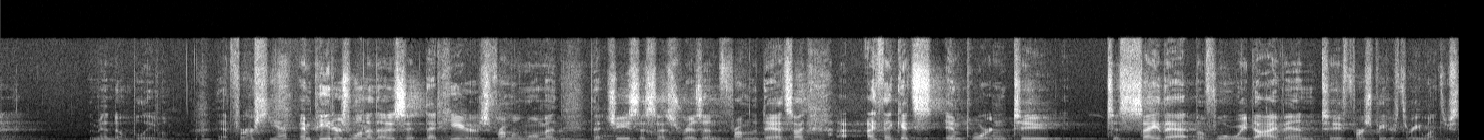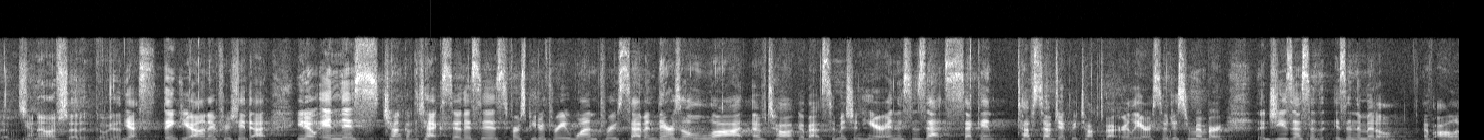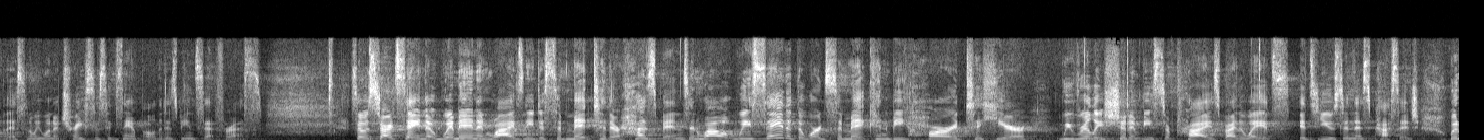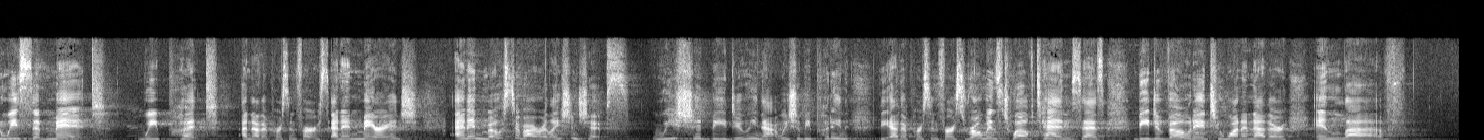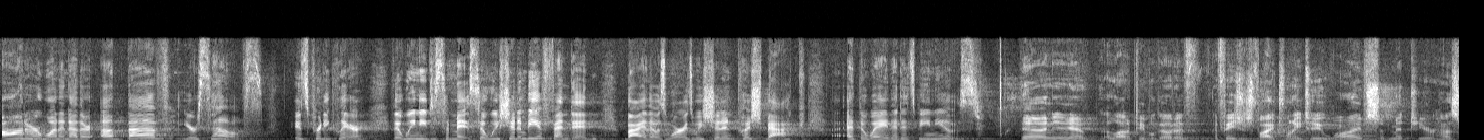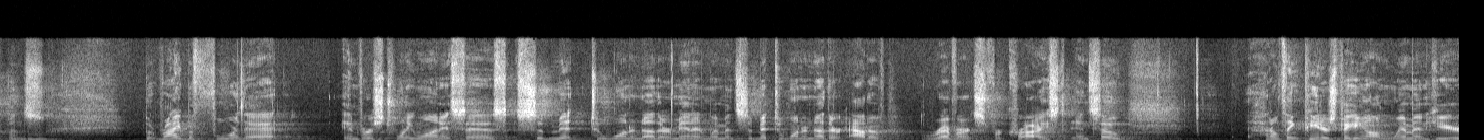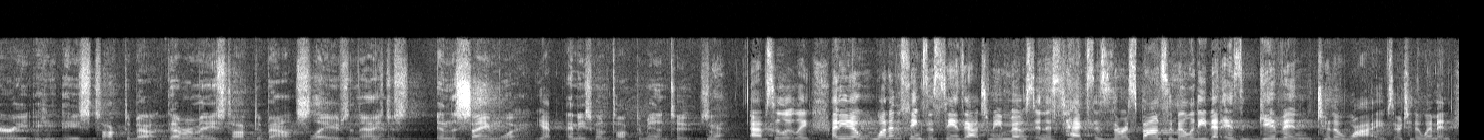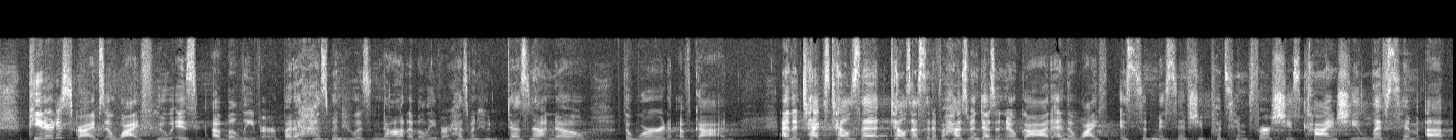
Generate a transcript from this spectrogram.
the men don't believe them at first. Yep. And Peter's one of those that, that hears from a woman that Jesus has risen from the dead. So I, I think it's important to, to say that before we dive into 1 Peter 3 1 through 7. So Yeah. now I've said it. Go ahead. Yes, thank you, Alan. I appreciate that. You know, in this chunk of the text, so this is 1 Peter 3 1 through 7, there's a lot of talk about submission here. And this is that second tough subject we talked about earlier. So just remember that Jesus is- is in the middle of all of this, and we want to trace this example that is being set for us. So it starts saying that women and wives need to submit to their husbands. And while we say that the word submit can be hard to hear, we really shouldn't be surprised by the way it's, it's used in this passage. When we submit, we put another person first. And in marriage, and in most of our relationships, we should be doing that. We should be putting the other person first. Romans 12:10 says, "Be devoted to one another in love. Honor one another above yourselves." It's pretty clear that we need to submit. So we shouldn't be offended by those words. We shouldn't push back uh, at the way that it's being used. No, and you know, a lot of people go to Ephesians 5:22, wives submit to your husbands. But right before that, in verse 21, it says, submit to one another, men and women, submit to one another out of reverence for Christ. And so I don't think Peter's picking on women here. He, he, mm-hmm. he's talked about government, he's talked about slaves, and now he's just in the same way. Yep. And he's going to talk to men too. So. Yeah, absolutely. And you know, one of the things that stands out to me most in this text is the responsibility that is given to the wives or to the women. Peter describes a wife who is a believer, but a husband who is not a believer, a husband who does not know the word of God. And the text tells, that, tells us that if a husband doesn't know God and the wife is submissive, she puts him first, she's kind, she lifts him up,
